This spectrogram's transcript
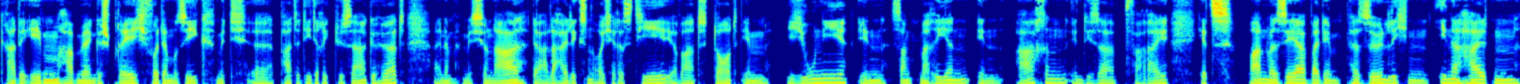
Gerade eben haben wir ein Gespräch vor der Musik mit äh, Pater Diederik Dussard gehört, einem Missionar der Allerheiligsten Eucharistie. Ihr wart dort im Juni in St. Marien in Aachen in dieser Pfarrei. Jetzt waren wir sehr bei dem persönlichen Innehalten,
